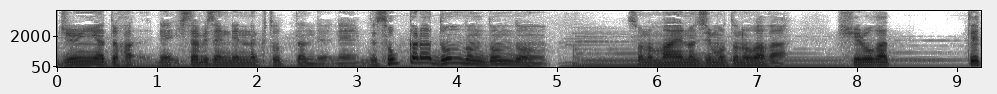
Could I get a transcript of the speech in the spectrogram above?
純也とは久々に連絡取ったんだよね。でそっからどんどんどんどんその前の地元の輪が広がってっ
